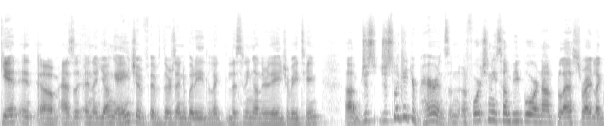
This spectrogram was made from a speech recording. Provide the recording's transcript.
get in, um, as a, in a young age, if, if there's anybody like listening under the age of 18, um, just just look at your parents. And unfortunately, some people are not blessed, right? Like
